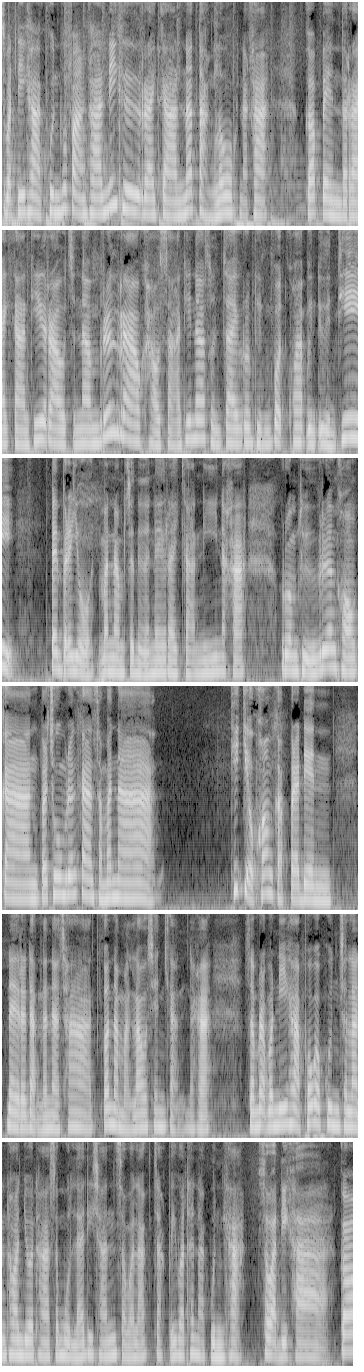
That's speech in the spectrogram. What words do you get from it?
สวัสดีค่ะ คุณผู้ฟังคะนี่คือรายการหน้าต่างโลกนะคะ ก็เป็นรายการที่เราจะนำเรื่องราวข่าวสารที่น่าสนใจรวมถึงบทความอื่น ๆ ที่ เป็นประโยชน์มานำเสนอในรายการนี้นะคะ รวมถึงเรื่องของการประชุมเรื่องการสัมมนา ที่เกี่ยวข้องกับประเด็นในระดับนานาชาติ ก็นำมาเล่าเช่นกันนะคะสำหรับวันนี้ค่ะ พบกับคุณชลันทรโยธาสมุทรและดิฉันสวรักษ์จากวิวัฒนากุลค่ะ สวัสดีค่ะ ก็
